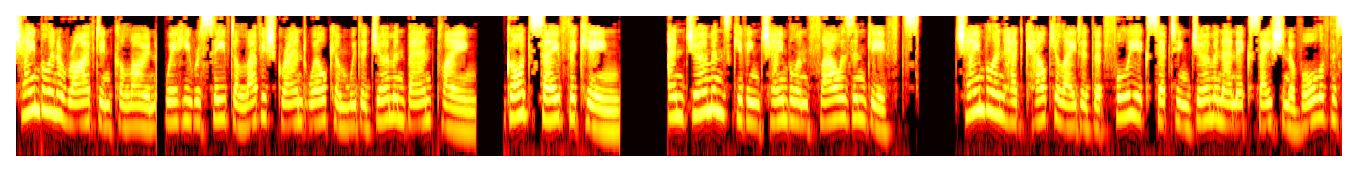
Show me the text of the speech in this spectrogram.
Chamberlain arrived in Cologne, where he received a lavish grand welcome with a German band playing, God Save the King, and Germans giving Chamberlain flowers and gifts. Chamberlain had calculated that fully accepting German annexation of all of the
